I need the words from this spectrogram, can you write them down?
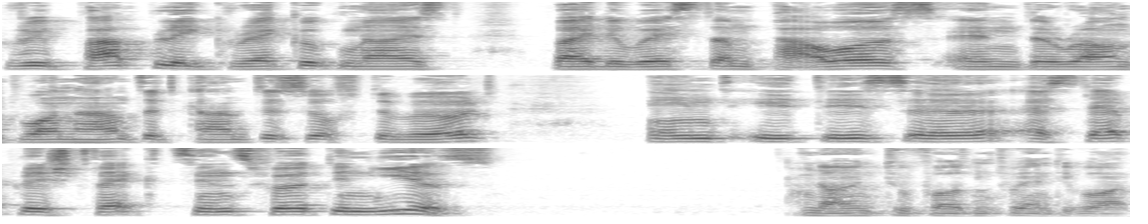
republic recognized by the Western powers and around 100 countries of the world. And it is an established fact since 13 years, now in 2021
